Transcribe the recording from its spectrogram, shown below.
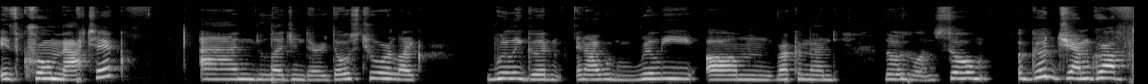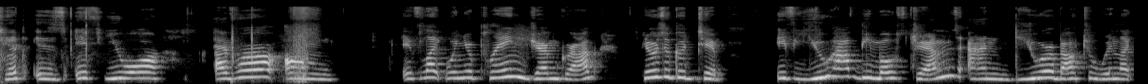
is chromatic and legendary those two are like really good and i would really um recommend those ones so a good gem grab tip is if you are ever um if like when you're playing gem grab, here's a good tip. If you have the most gems and you are about to win, like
